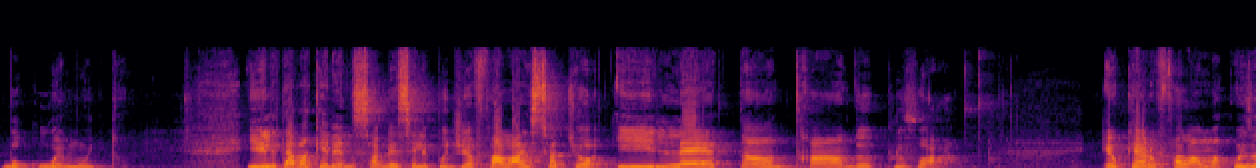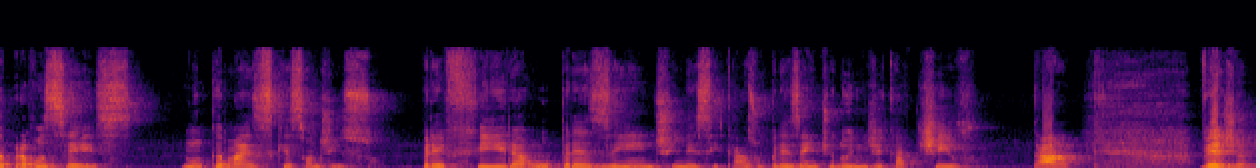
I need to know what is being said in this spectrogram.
Beaucoup é muito. E ele estava querendo saber se ele podia falar isso aqui, ó. Il est en train de pleuvoir. Eu quero falar uma coisa para vocês, nunca mais esqueçam disso. Prefira o presente, nesse caso, o presente do indicativo, tá? Veja,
